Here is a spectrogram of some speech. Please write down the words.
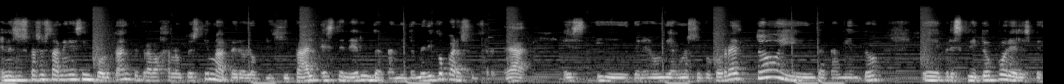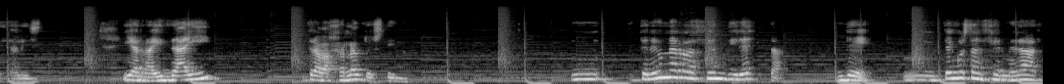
en esos casos también es importante trabajar la autoestima, pero lo principal es tener un tratamiento médico para su enfermedad, es tener un diagnóstico correcto y un tratamiento eh, prescrito por el especialista. Y a raíz de ahí, trabajar la autoestima. Mm, tener una relación directa de mm, tengo esta enfermedad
